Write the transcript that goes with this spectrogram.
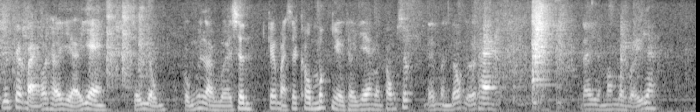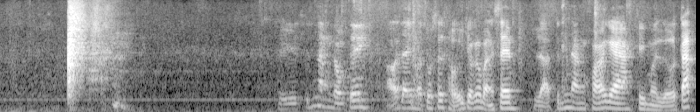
Giúp các bạn có thể dễ dàng sử dụng cũng như là vệ sinh. Các bạn sẽ không mất nhiều thời gian và công sức để mình đốt lửa than đây là mâm bầu vỉ nha. Thì tính năng đầu tiên, ở đây mà tôi sẽ thử cho các bạn xem là tính năng khóa ga khi mà lửa tắt.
